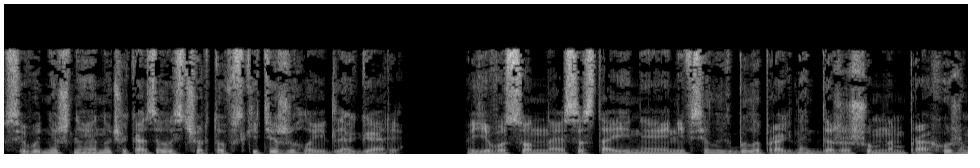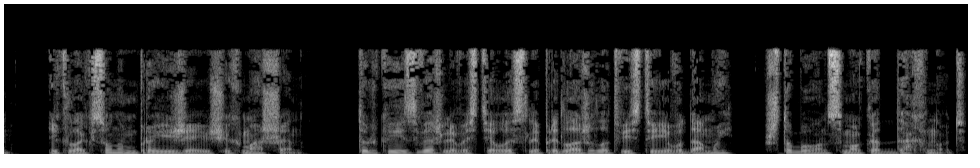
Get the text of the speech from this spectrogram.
Сегодняшняя ночь оказалась чертовски тяжелой для Гарри. Его сонное состояние не в силах было прогнать даже шумным прохожим и клаксоном проезжающих машин. Только из вежливости Лесли предложил отвезти его домой, чтобы он смог отдохнуть.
